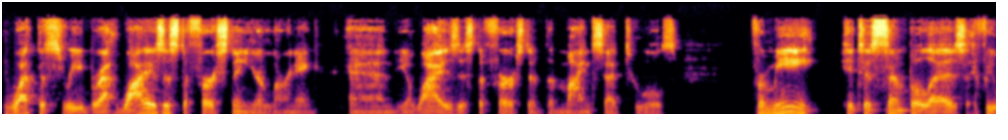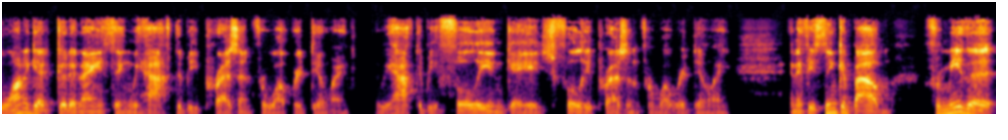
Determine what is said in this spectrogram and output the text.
what the three breath. Why is this the first thing you're learning? And you know why is this the first of the mindset tools? For me, it's as simple as if we want to get good at anything, we have to be present for what we're doing. We have to be fully engaged, fully present for what we're doing. And if you think about, for me, the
